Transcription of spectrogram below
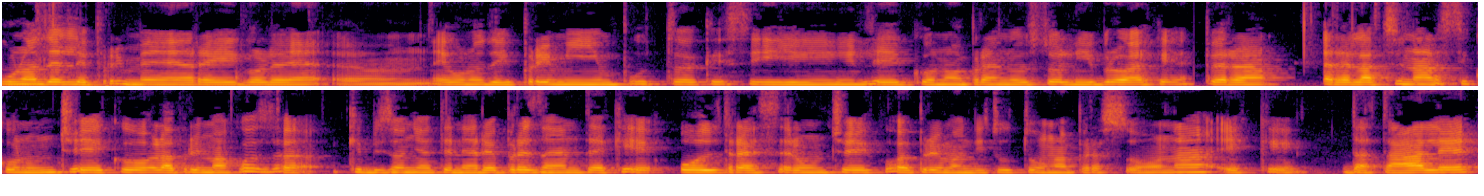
una delle prime regole ehm, e uno dei primi input che si leggono aprendo il suo libro è che per relazionarsi con un cieco la prima cosa che bisogna tenere presente è che oltre a essere un cieco è prima di tutto una persona e che da tale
